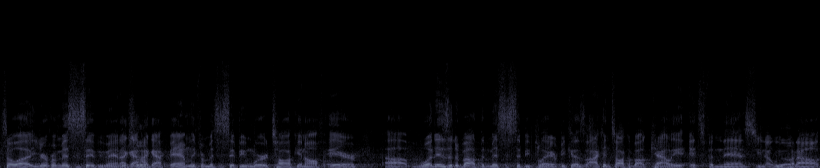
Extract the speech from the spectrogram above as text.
so uh, you're from Mississippi, man. I got sir. I got family from Mississippi, and we're talking off air. Uh, what is it about the Mississippi player? Because I can talk about Cali, it's finesse. You know, we Yeah. put out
